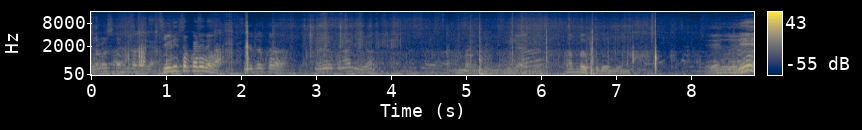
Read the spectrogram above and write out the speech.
सीढ़ी सब खड़े रहो। सीढ़ी सब खड़ा। अब खुद ए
